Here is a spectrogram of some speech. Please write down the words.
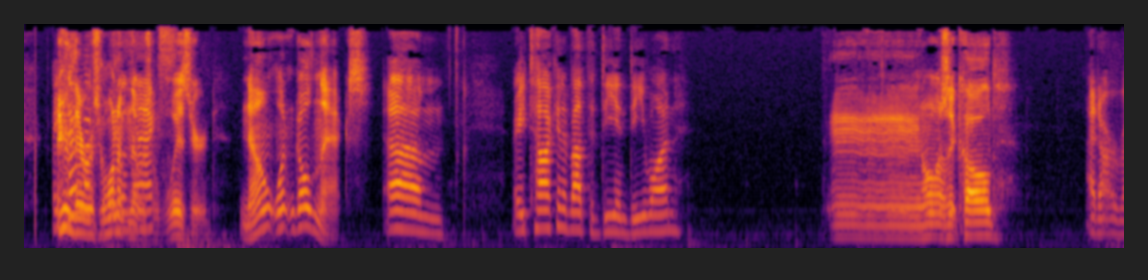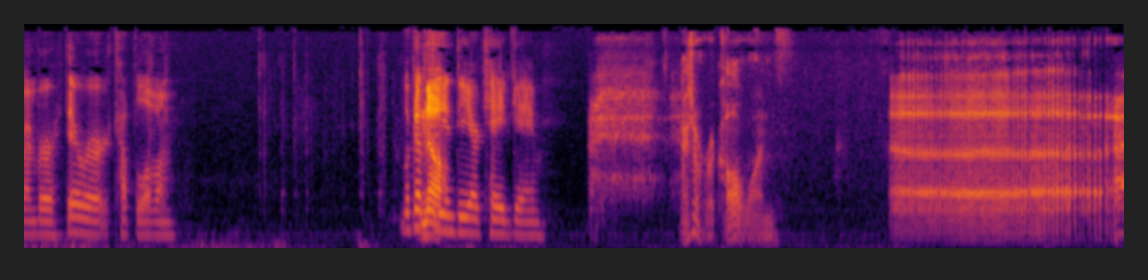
Are you talking there was one of them that was a wizard. No, it wasn't Golden Axe. Um, are you talking about the D and D one? Mm, what was it called? I don't remember. There were a couple of them. Look up No. D and D arcade game. I don't recall one. Uh,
